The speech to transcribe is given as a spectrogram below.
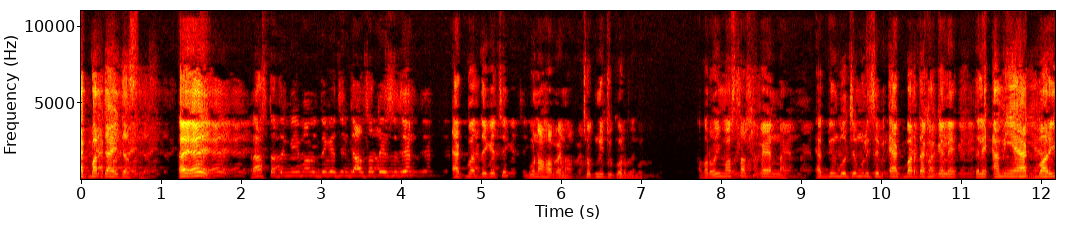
একবার যাই যাচ্ছে রাস্তাতে মেয়ে মানুষ দেখেছেন, জালসাতে এসেছেন? একবার দেখেছেন গুণা হবে না, চোখ নিচু করবেন। আবার ওই মাসলা থাকেন না। একদিন বলছে, মুলি একবার দেখা গেলে, তাহলে আমি একবারই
